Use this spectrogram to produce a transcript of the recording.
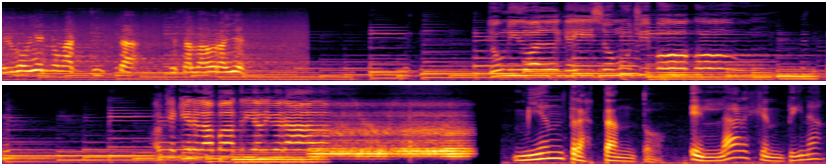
el gobierno marxista de Salvador Allende. Yo unido al que hizo mucho y poco, al que quiere la patria liberada. Mientras tanto, en la Argentina...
